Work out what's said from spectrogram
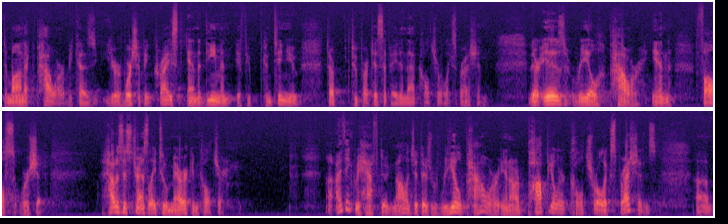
demonic power because you're worshiping Christ and the demon if you continue to, to participate in that cultural expression. There is real power in false worship. How does this translate to American culture? I think we have to acknowledge that there's real power in our popular cultural expressions um,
